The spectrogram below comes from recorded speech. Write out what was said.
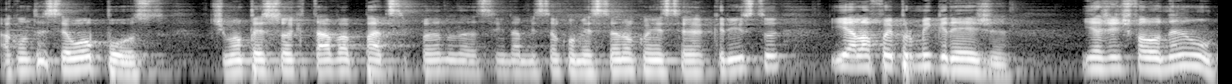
aconteceu o oposto. Tinha uma pessoa que estava participando assim da missão, começando a conhecer Cristo, e ela foi para uma igreja. E a gente falou: não,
